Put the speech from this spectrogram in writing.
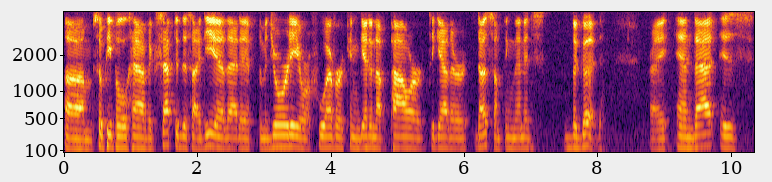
Um, so people have accepted this idea that if the majority or whoever can get enough power together does something, then it's the good, right? And that is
